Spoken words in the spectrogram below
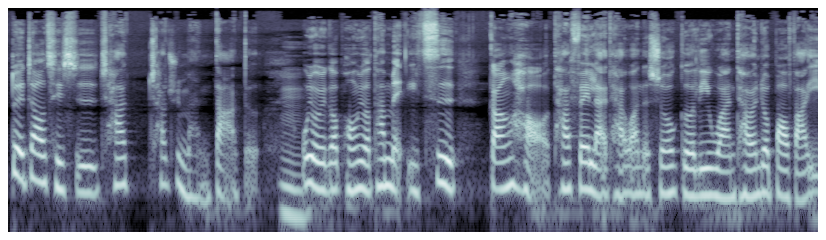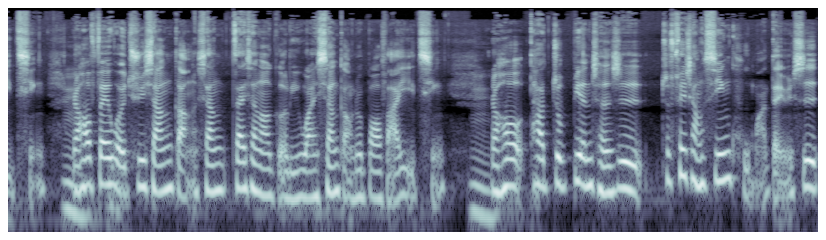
对照，其实差差距蛮大的。嗯，我有一个朋友，他每一次。刚好他飞来台湾的时候隔离完，台湾就爆发疫情，然后飞回去香港，香在香港隔离完，香港就爆发疫情，然后他就变成是。就非常辛苦嘛，等于是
